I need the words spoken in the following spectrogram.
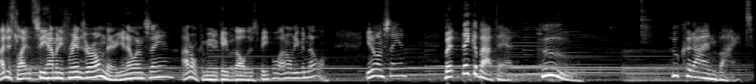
I just like to see how many friends are on there. You know what I'm saying? I don't communicate with all those people. I don't even know them. You know what I'm saying? But think about that. Who? Who could I invite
